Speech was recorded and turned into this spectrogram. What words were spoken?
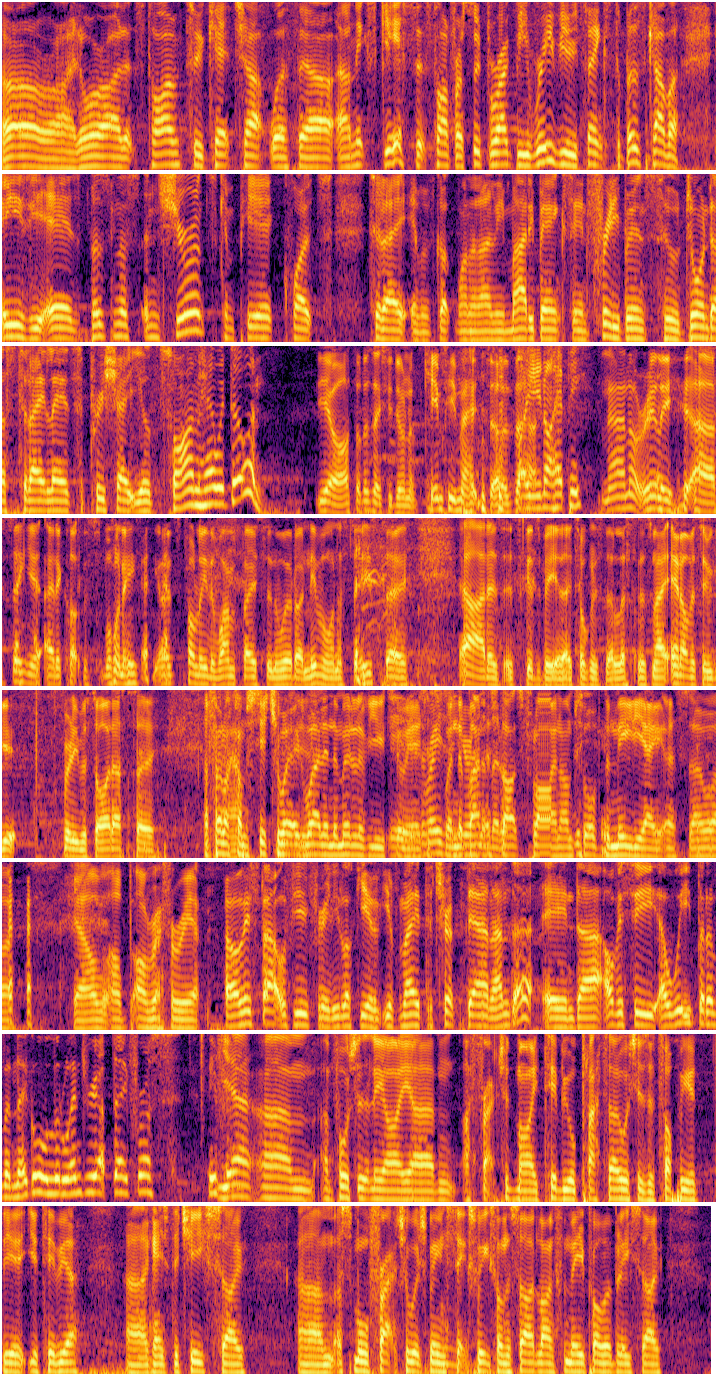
All right, all right. It's time to catch up with our, our next guest. It's time for a Super Rugby review thanks to BizCover. Easy as business insurance. Compare quotes today. And we've got one and only Marty Banks and Freddie Burns who have joined us today, lads. Appreciate your time. How we doing? Yeah, well, I thought I was actually doing it for Kempy, mate. So I was, uh, Are you not happy? No, nah, not really. Uh, seeing you at 8 o'clock this morning, you know, it's probably the one face in the world I never want to see. So uh, it is, it's good to be here, though, talking to the listeners, mate. And obviously, we get Freddie beside us. So I feel like um, I'm situated yeah. well in the middle of you two yeah, here. Just when the banner the starts flying, I'm sort of the mediator. So. Uh, yeah, I'll, I'll, I'll, referee it. Oh, let's start with you, Freddie. Look, you've, you've made the trip down under, and uh, obviously a wee bit of a niggle, a little injury update for us. Yeah, um, unfortunately, I um, I fractured my tibial plateau, which is the top of your, the, your tibia, uh, against the Chiefs. So um, a small fracture, which means six weeks on the sideline for me, probably. So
